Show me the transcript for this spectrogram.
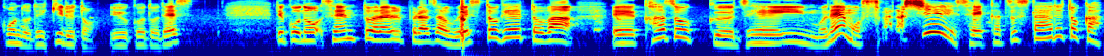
今度できるということです。でこのセントラルプラザウエストゲートは、えー家族全員もねもう素晴らしい生活スタイルとか、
